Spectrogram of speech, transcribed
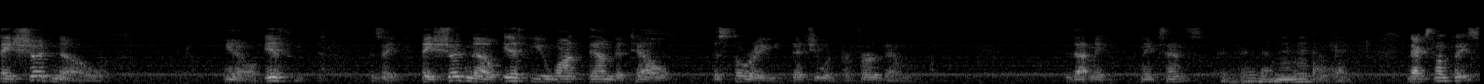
they should know, you know, if, say, they should know if you want them to tell the story that you would prefer them. Does that make, make sense? Mm-hmm. Okay. Next one, please.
